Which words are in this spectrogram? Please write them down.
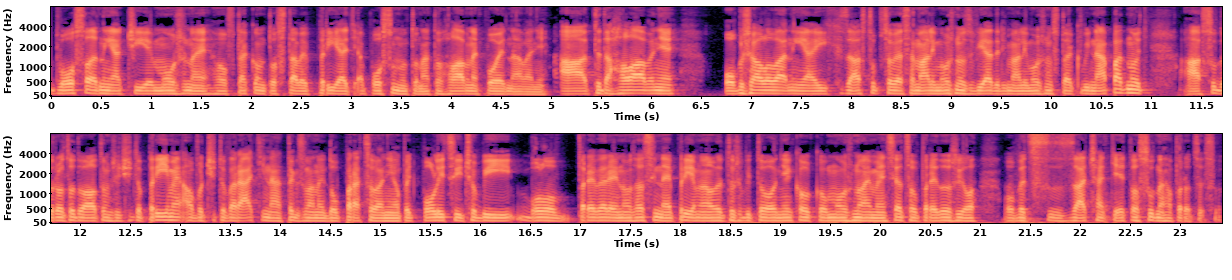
dôsledný a či je možné ho v takomto stave prijať a posunúť to na to hlavné pojednávanie. A teda hlavne obžalovaní a ich zástupcovia sa mali možnosť vyjadriť, mali možnosť akoby napadnúť a súd rozhodoval o tom, že či to príjme alebo či to vráti na tzv. dopracovanie opäť policii, čo by bolo pre verejnosť asi nepríjemné, ale to, že by to niekoľko, možno aj mesiacov predlžilo vôbec začatie toho súdneho procesu.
